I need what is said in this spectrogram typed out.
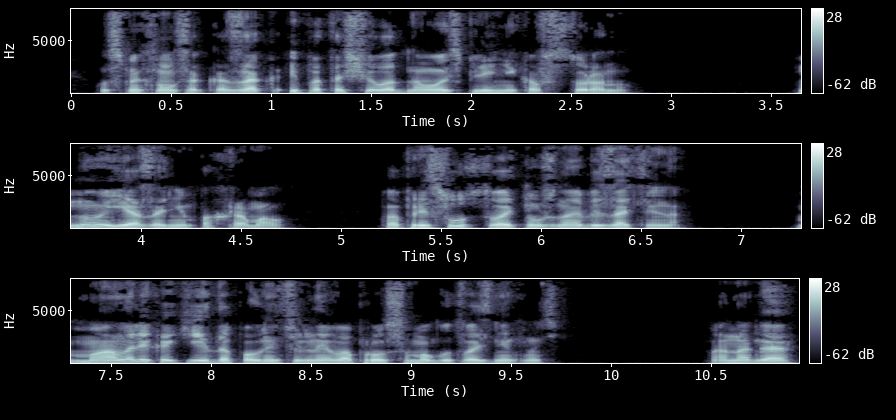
— усмехнулся казак и потащил одного из пленников в сторону. Ну и я за ним похромал. Поприсутствовать нужно обязательно. Мало ли какие дополнительные вопросы могут возникнуть. А нога?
